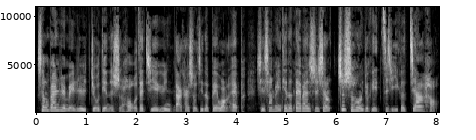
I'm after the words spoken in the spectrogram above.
上班日每日九点的时候，我在捷运打开手机的备忘 App，写下每天的待办事项，这时候你就给自己一个加号。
